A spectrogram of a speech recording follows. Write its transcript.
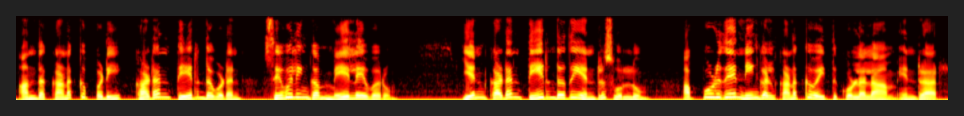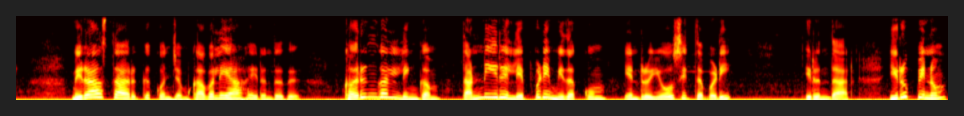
அந்த கணக்குப்படி கடன் தீர்ந்தவுடன் சிவலிங்கம் மேலே வரும். என் கடன் தீர்ந்தது என்று சொல்லும். அப்பொழுதே நீங்கள் கணக்கு வைத்து கொள்ளலாம் என்றார். மிராஸ்தாருக்கு கொஞ்சம் கவலையாக இருந்தது. கருங்கல் லிங்கம் தண்ணீரில் எப்படி மிதக்கும் என்று யோசித்தபடி இருந்தார். இருப்பினும்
